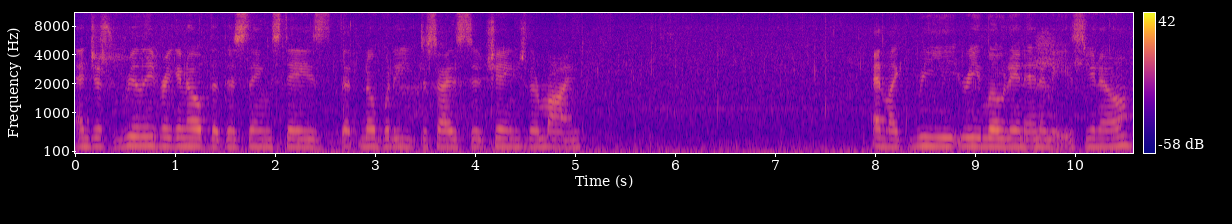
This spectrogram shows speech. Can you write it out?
And just really freaking hope that this thing stays, that nobody decides to change their mind. And, like, re reload in enemies, you know?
